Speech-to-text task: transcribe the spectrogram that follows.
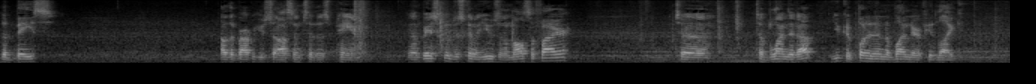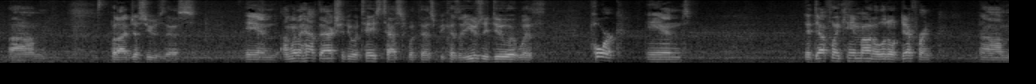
the base of the barbecue sauce into this pan. And I'm basically just going to use an emulsifier to to blend it up. You could put it in a blender if you'd like, um, but I just use this. And I'm going to have to actually do a taste test with this because I usually do it with pork, and it definitely came out a little different um,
